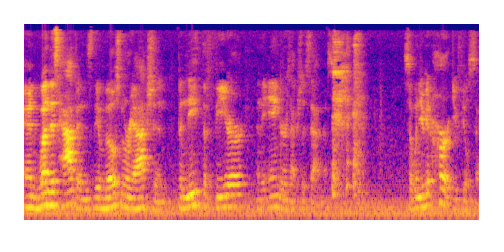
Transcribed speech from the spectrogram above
And when this happens, the emotional reaction beneath the fear and the anger is actually sadness. So when you get hurt, you feel sad.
